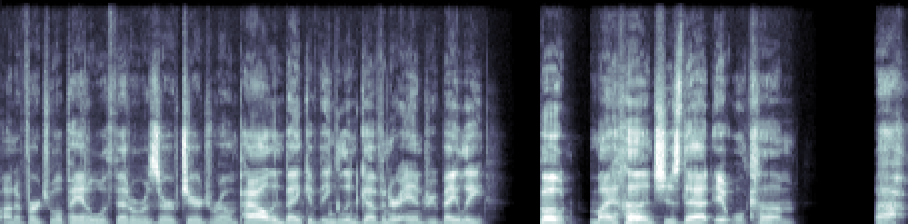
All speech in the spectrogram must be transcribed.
on a virtual panel with Federal Reserve Chair Jerome Powell and Bank of England Governor Andrew Bailey. Quote, my hunch is that it will come. Ah,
